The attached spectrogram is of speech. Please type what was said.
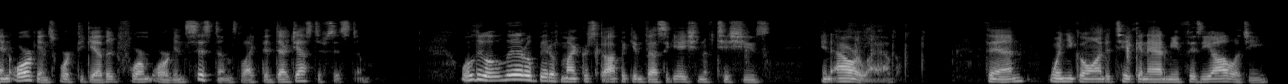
and organs work together to form organ systems, like the digestive system. We'll do a little bit of microscopic investigation of tissues in our lab. Then, when you go on to take anatomy and physiology,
